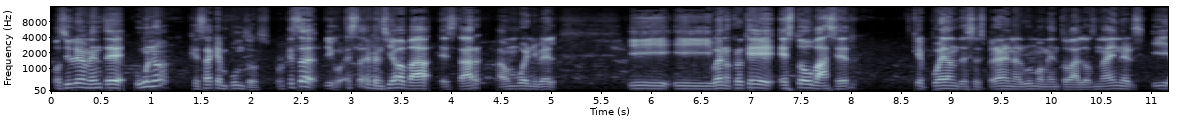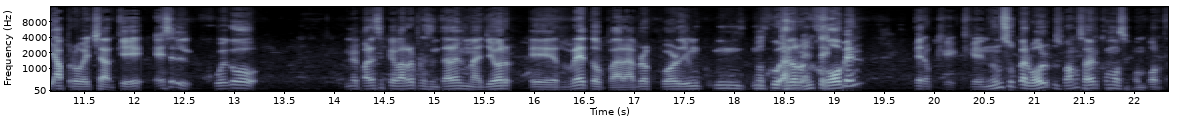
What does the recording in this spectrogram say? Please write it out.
posiblemente uno que saquen puntos, porque esta, digo, esta defensiva va a estar a un buen nivel. Y, y bueno, creo que esto va a ser que puedan desesperar en algún momento a los Niners y aprovechar que es el juego, me parece que va a representar el mayor eh, reto para Brock Purdy, un, jugador joven, pero que, en un Super Bowl, pues vamos a ver cómo se comporta.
